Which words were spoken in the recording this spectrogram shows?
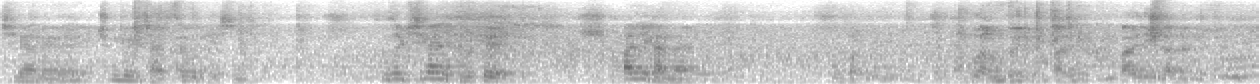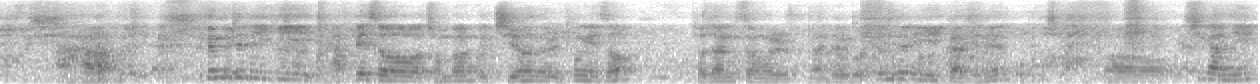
시간을 충분히 잘 쓰고 계신지 선생님 시간이 그렇게 빨리 갔나요? 뜸들이기 앞에서 전반부 지연을 통해서 저장성을 만들고 뜸들이기까지는 어, 시간이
